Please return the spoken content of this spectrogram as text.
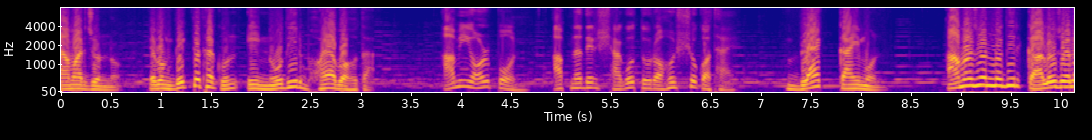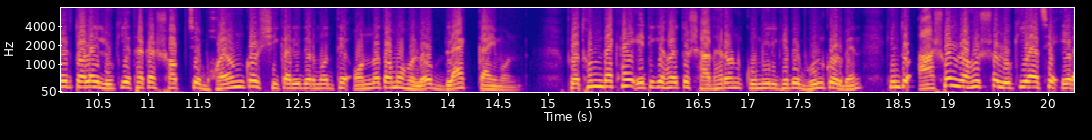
নামার জন্য এবং দেখতে থাকুন এই নদীর ভয়াবহতা। আমি অর্পণ আপনাদের স্বাগত রহস্য কথায়। ব্ল্যাক কাইমন আমাজন নদীর কালো জলের তলায় লুকিয়ে থাকা সবচেয়ে ভয়ঙ্কর শিকারীদের মধ্যে অন্যতম হল ব্ল্যাক কাইমন। প্রথম দেখায় এটিকে হয়তো সাধারণ কুমির ভেবে ভুল করবেন কিন্তু আসল রহস্য লুকিয়ে আছে এর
